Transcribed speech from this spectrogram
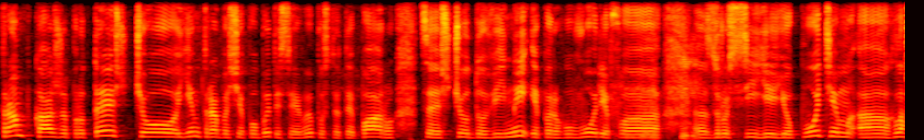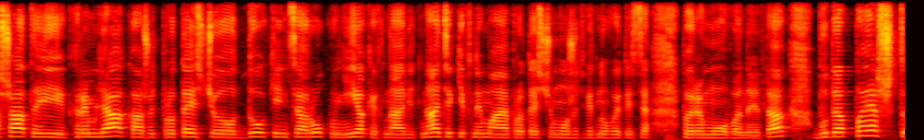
Трамп каже про те, що їм треба ще побитися і випустити пару. Це щодо війни і переговорів е, е, з Росією. Потім е, глашати Кремля кажуть про те, що до кінця року ніяких навіть натяків немає про те, що можуть відновитися перемовини. Так Будапешт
